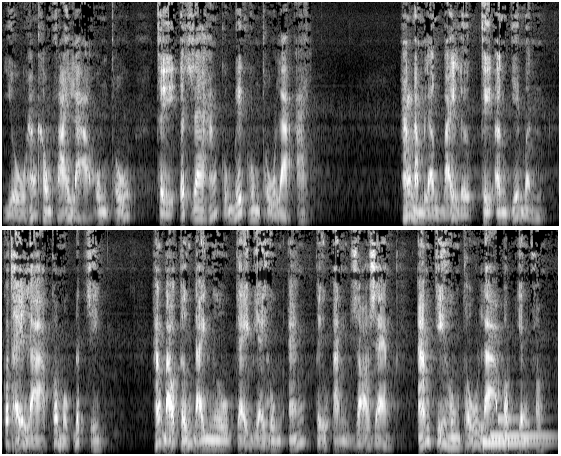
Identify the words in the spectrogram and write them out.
Dù hắn không phải là hung thủ, thì ít ra hắn cũng biết hung thủ là ai. Hắn năm lần bảy lượt thi ân với mình, có thể là có mục đích riêng. Hắn bảo tưởng đại ngưu kể về hung án Tiểu Anh rõ ràng, ám chỉ hung thủ là Bốc Dân Phong.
